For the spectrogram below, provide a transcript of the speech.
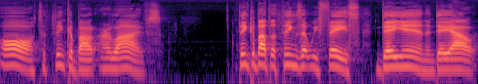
all to think about our lives. Think about the things that we face day in and day out.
